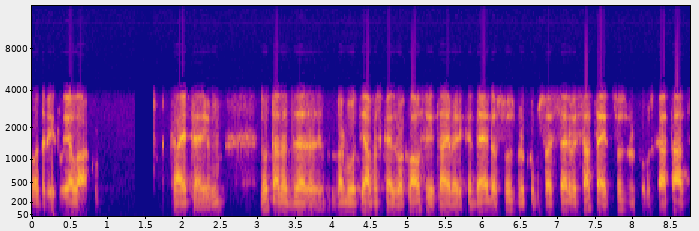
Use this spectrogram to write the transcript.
nodarīt lielāku kaitējumu. Nu, tātad varbūt jāpaskaidro klausītājiem arī, ka dēdos uzbrukums vai servisa atteicis uzbrukums kā tāds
